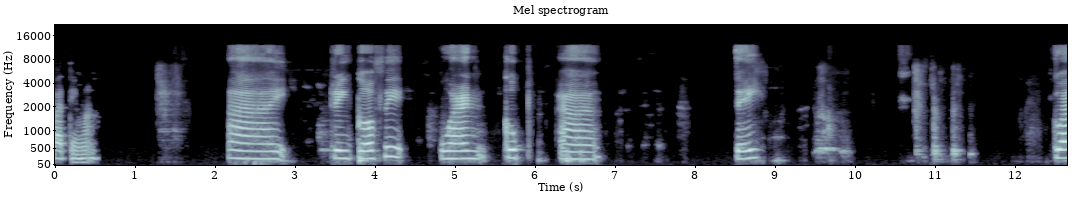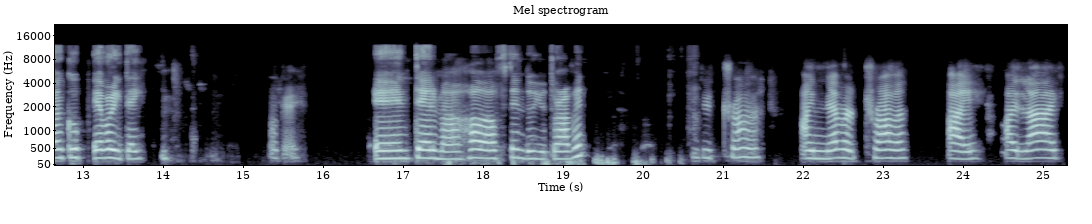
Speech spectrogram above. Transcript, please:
Fatima? I drink coffee one cup a day. One cup every day. Okay. And Telma, how often do you travel? Do you travel? I never travel. I I like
